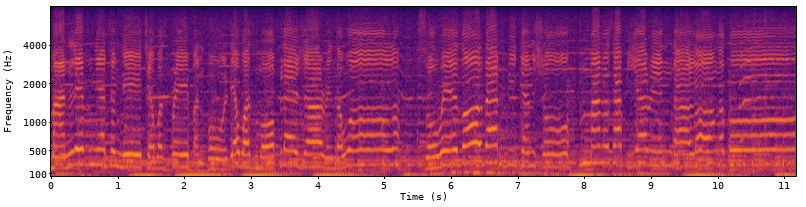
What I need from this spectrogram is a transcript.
Man lived near to nature, was brave and bold. There was more pleasure in the world. So with all that we can show, man was happier in the long ago.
